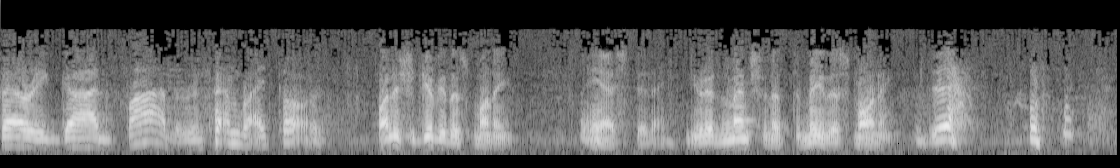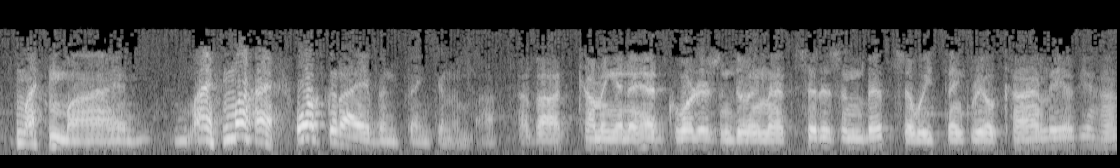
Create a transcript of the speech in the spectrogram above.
fairy godfather, remember I told you? When did she give you this money? Yesterday. You didn't mention it to me this morning. my mind. My mind. What could I have been thinking about? About coming into headquarters and doing that citizen bit so we think real kindly of you, huh?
